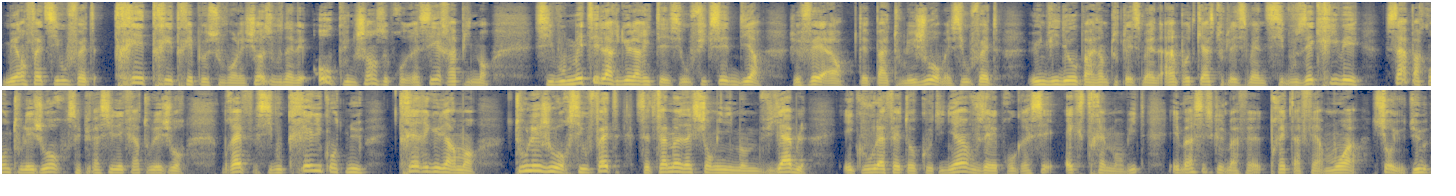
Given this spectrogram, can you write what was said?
mais en fait si vous faites très très très peu souvent les choses, vous n'avez aucune chance de progresser rapidement. Si vous mettez de la régularité, si vous fixez de dire je fais, alors peut-être pas tous les jours, mais si vous faites une vidéo par exemple toutes les semaines, un podcast toutes les semaines, si vous écrivez ça par contre tous les jours, c'est plus facile d'écrire tous les jours. Bref, si vous créez du contenu très régulièrement, tous les jours, si vous faites cette fameuse action minimum viable, et que vous la faites au quotidien, vous allez progresser extrêmement vite. Et ben c'est ce que je m'apprête à faire moi sur YouTube.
